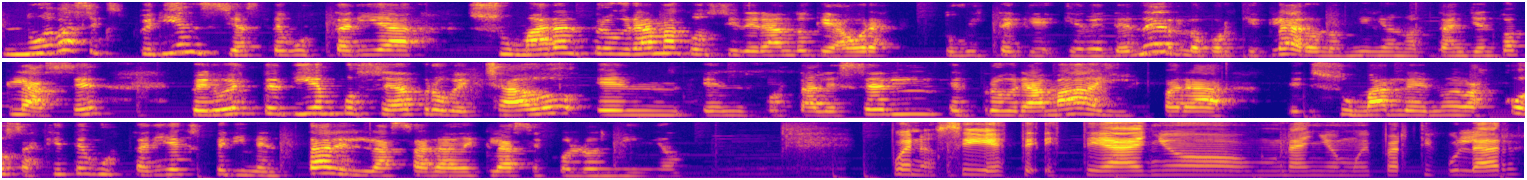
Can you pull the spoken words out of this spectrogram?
nuevas experiencias te gustaría sumar al programa considerando que ahora tuviste que, detenerlo? Porque claro, los niños no están yendo a clase, pero este tiempo se ha aprovechado en, fortalecer el programa y para eh, sumarle nuevas cosas. ¿Qué te gustaría experimentar en la sala de clases con los niños? Bueno, sí, este, este año, un año muy particular,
